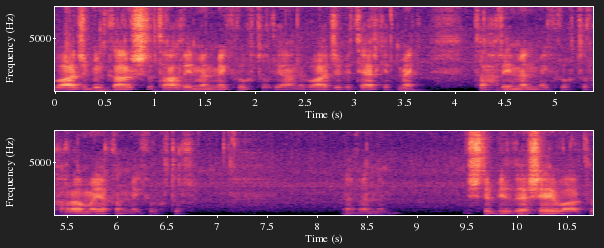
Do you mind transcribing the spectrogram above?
Vacibin karşıtı tahrimen mekruhtur. Yani vacibi terk etmek tahrimen mekruhtur. Harama yakın mekruhtur. Efendim işte bir de şey vardı,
